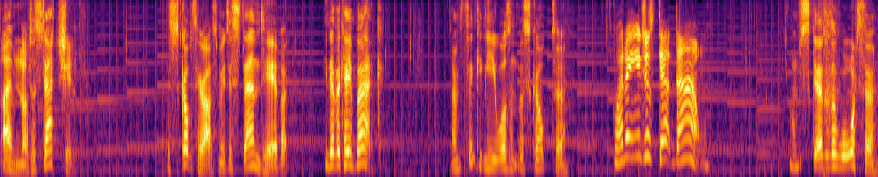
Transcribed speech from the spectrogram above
I am not a statue. The sculptor asked me to stand here, but he never came back. I'm thinking he wasn't the sculptor. Why don't you just get down? I'm scared of the water.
